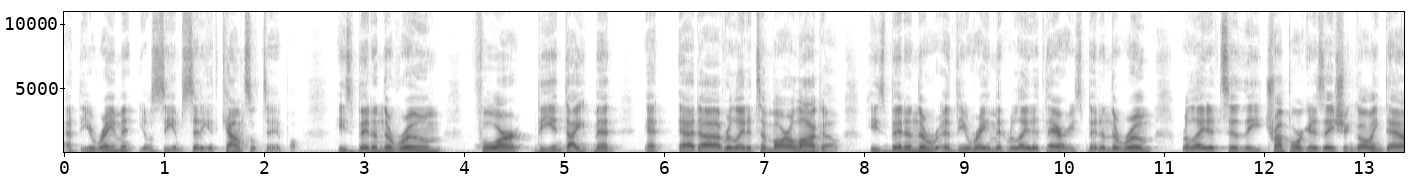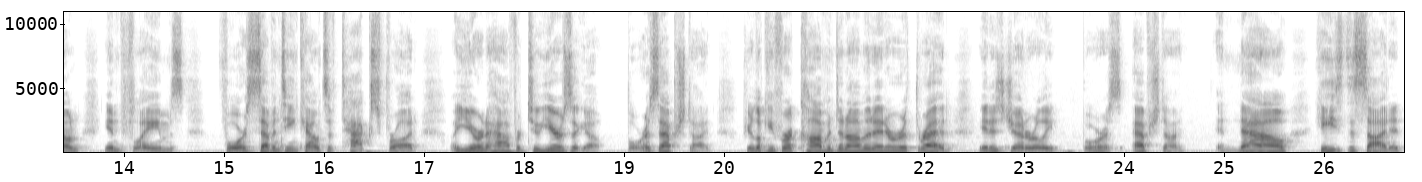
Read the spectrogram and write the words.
At the arraignment, you'll see him sitting at the counsel table. He's been in the room for the indictment at, at uh, related to Mar-a-Lago. He's been in the the arraignment related there. He's been in the room related to the Trump organization going down in flames for 17 counts of tax fraud a year and a half or two years ago. Boris Epshteyn. If you're looking for a common denominator or a thread, it is generally Boris Epshteyn. And now he's decided,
